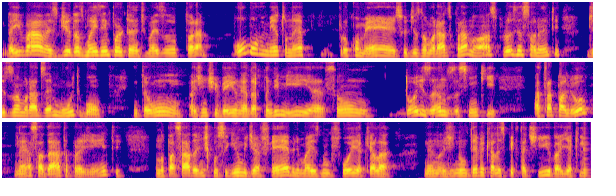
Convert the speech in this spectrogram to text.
Daí vai, mas Dia das Mães é importante, mas o, para, o movimento, né, para o comércio, Dia dos Namorados, para nós, para os restaurantes, Dia dos Namorados é muito bom. Então, a gente veio, né, da pandemia, são dois anos, assim, que atrapalhou, né, essa data para gente, no passado a gente conseguiu medir a febre, mas não foi aquela, né, a gente não teve aquela expectativa e aquele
